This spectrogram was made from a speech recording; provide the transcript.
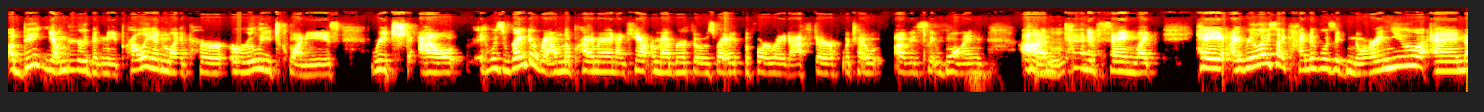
a bit younger than me probably in like her early 20s reached out it was right around the primary and i can't remember if it was right before or right after which i obviously won um, Mhm. kind of saying like hey i realized i kind of was ignoring you and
